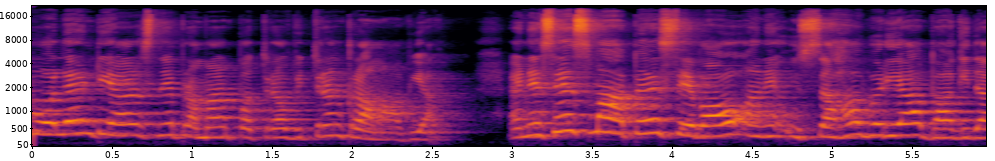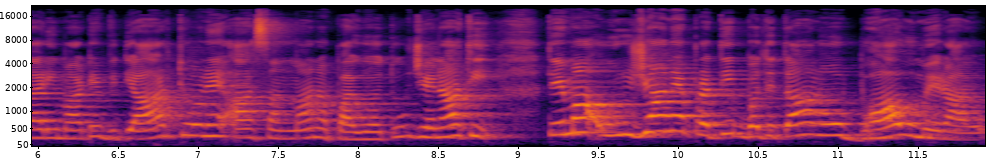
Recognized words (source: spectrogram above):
વોલેન્ટિયર્સને પ્રમાણપત્ર વિતરણ કરવામાં આવ્યા. એનએસએસમાં આપેલ સેવાઓ અને ઉત્સાહભર્યા ભાગીદારી માટે વિદ્યાર્થીઓને આ સન્માન અપાયું હતું. જેનાથી તેમાં ઊર્જા અને પ્રતિબદ્ધતાનો ભાવ ઉમેરાયો.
